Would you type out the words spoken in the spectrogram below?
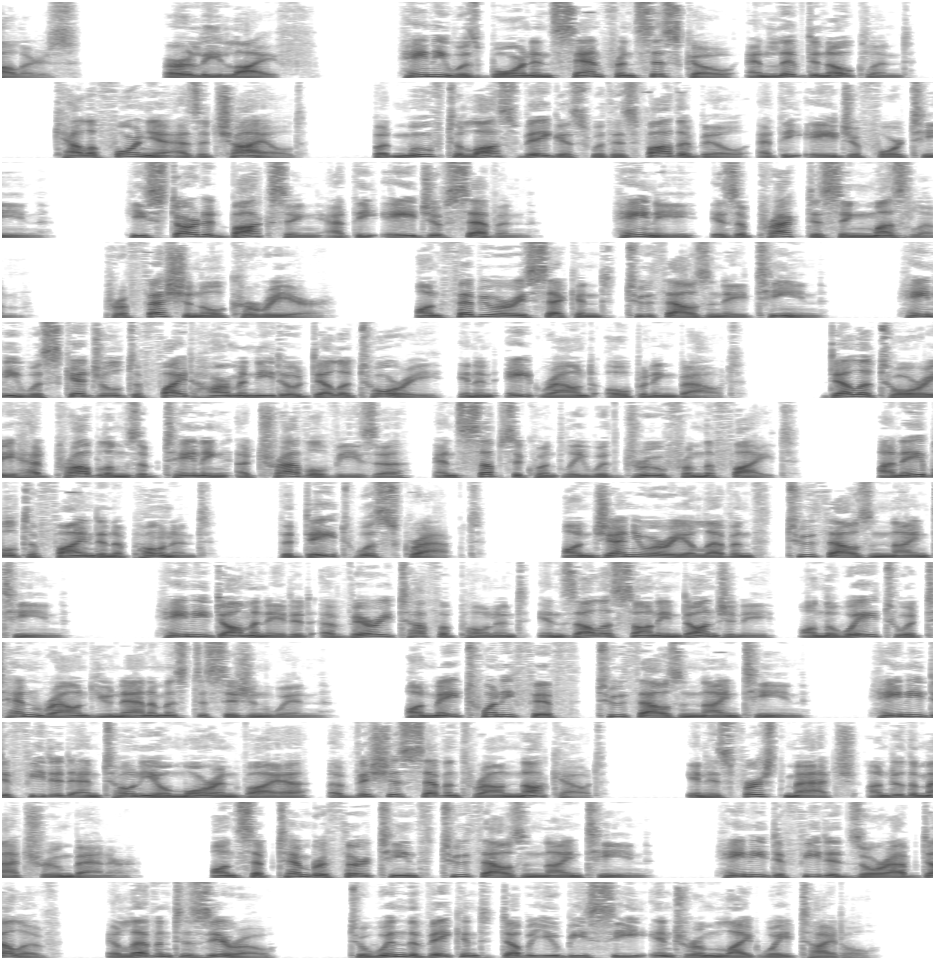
Early life. Haney was born in San Francisco and lived in Oakland, California as a child, but moved to Las Vegas with his father Bill at the age of 14. He started boxing at the age of 7. Haney is a practicing Muslim. Professional career. On February 2, 2018, Haney was scheduled to fight Hermanito Delatorre in an eight-round opening bout. Delatorre had problems obtaining a travel visa and subsequently withdrew from the fight. Unable to find an opponent, the date was scrapped. On January 11, 2019, Haney dominated a very tough opponent in Xolisani Ndongeni on the way to a 10-round unanimous decision win. On May 25, 2019, Haney defeated Antonio Moran via a vicious seventh-round knockout, in his first match under the Matchroom banner. On September 13, 2019, Haney defeated Zaur Abdullaev, 11 0, to win the vacant WBC interim lightweight title.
